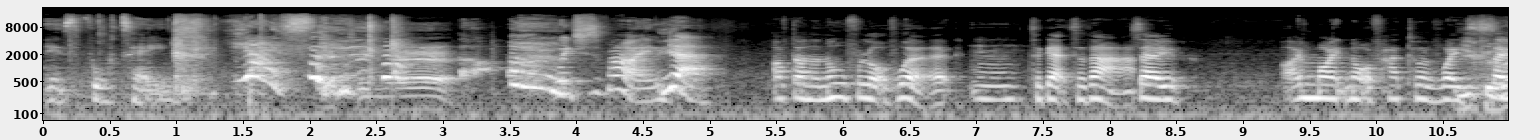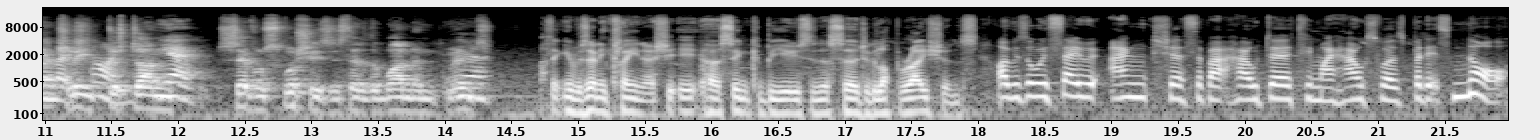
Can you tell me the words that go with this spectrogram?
It's 14. Yes! Which is fine. Yeah. I've done an awful lot of work mm. to get to that. So I might not have had to have You wasted could so have actually much time. just done Yeah. several swooshes instead of the one and Yeah. I think if it was any cleaner, she, it, her sink could be used in a surgical operations. I was always so anxious about how dirty my house was, but it's not.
